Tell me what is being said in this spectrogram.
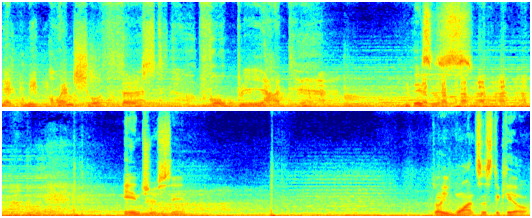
Let me quench your thirst for blood. this is interesting. So he wants us to kill.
